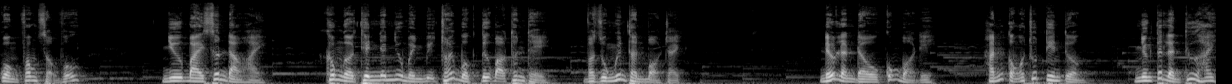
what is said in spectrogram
cuồng phong sở vũ. Như bài sơn đào hải, Không ngờ thiên nhân như mình bị trói buộc tự bạo thân thể Và dùng nguyên thần bỏ chạy. Nếu lần đầu cũng bỏ đi, Hắn còn có chút tin tưởng. Nhưng tới lần thứ hai,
